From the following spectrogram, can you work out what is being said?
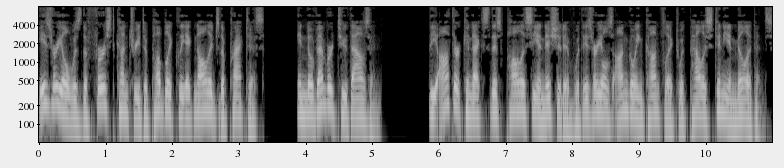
Israel was the first country to publicly acknowledge the practice in November 2000. The author connects this policy initiative with Israel's ongoing conflict with Palestinian militants.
